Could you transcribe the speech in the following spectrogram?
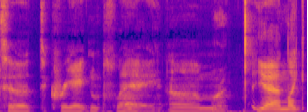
to to create and play. Um, Right. Yeah, and like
